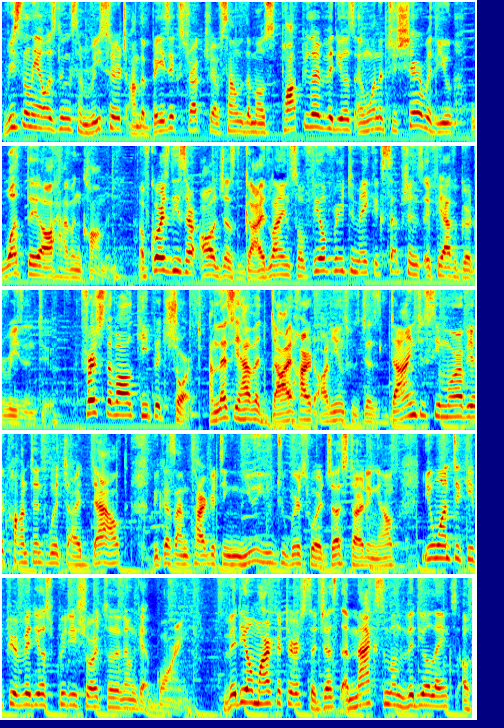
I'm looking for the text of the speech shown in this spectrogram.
Recently I was doing some research on the basic structure of some of the most popular videos and wanted to share with you what they all have in common. Of course these are all just guidelines so feel free to make exceptions if you have a good reason to. First of all, keep it short, unless you have a die-hard audience who's just dying to see more of your content, which I doubt because I'm targeting new YouTubers who are just starting out, you want to keep your videos pretty short so they don't get boring. Video marketers suggest a maximum video length of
